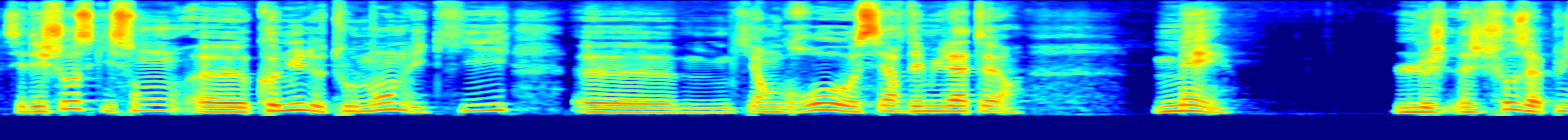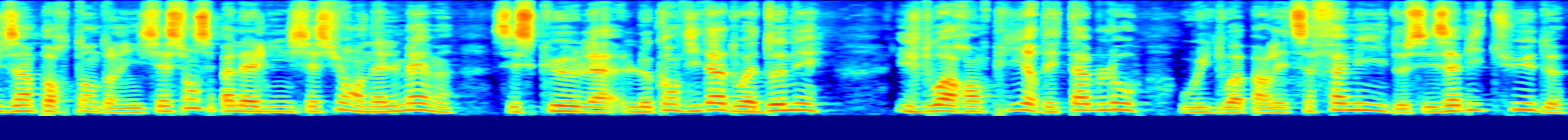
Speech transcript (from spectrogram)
C'est des choses qui sont euh, connues de tout le monde et qui, qui en gros, servent d'émulateur. Mais la chose la plus importante dans l'initiation, c'est pas l'initiation en elle-même, c'est ce que le candidat doit donner. Il doit remplir des tableaux où il doit parler de sa famille, de ses habitudes,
